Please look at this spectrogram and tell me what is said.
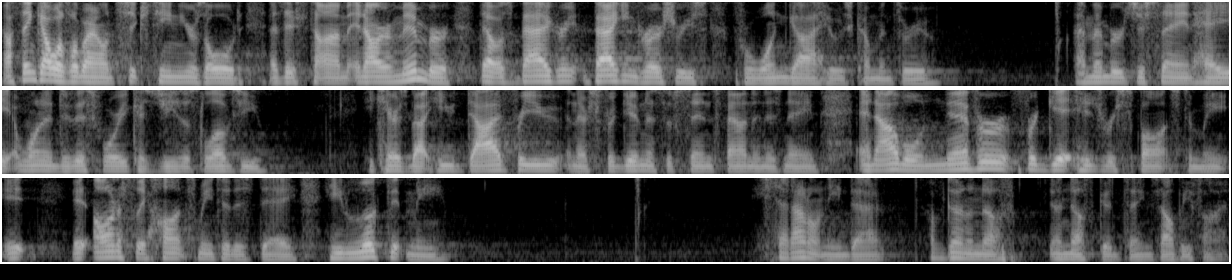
I think I was around 16 years old at this time, and I remember that I was bagging, bagging groceries for one guy who was coming through. I remember just saying, Hey, I want to do this for you because Jesus loves you. He cares about you. He died for you, and there's forgiveness of sins found in his name. And I will never forget his response to me. It, it honestly haunts me to this day. He looked at me. He said, I don't need that. I've done enough, enough good things. I'll be fine.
